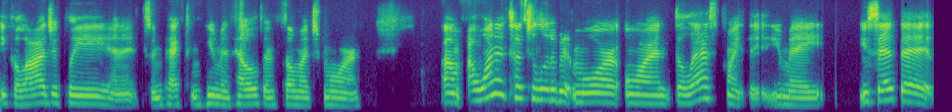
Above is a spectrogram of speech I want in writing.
ecologically, and it's impacting human health and so much more. Um, I want to touch a little bit more on the last point that you made. You said that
